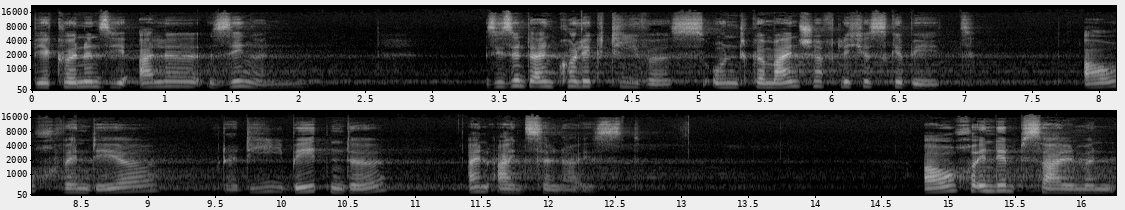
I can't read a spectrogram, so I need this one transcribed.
Wir können sie alle singen. Sie sind ein kollektives und gemeinschaftliches Gebet, auch wenn der oder die Betende ein Einzelner ist. Auch in den Psalmen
